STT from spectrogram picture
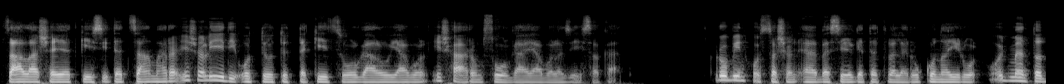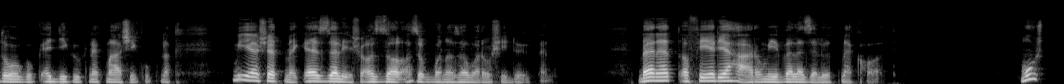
Szálláshelyet készített számára, és a lédi ott töltötte két szolgálójával és három szolgájával az éjszakát. Robin hosszasan elbeszélgetett vele rokonairól, hogy ment a dolgok egyiküknek másikuknak, mi esett meg ezzel és azzal azokban a zavaros időkben. Bennett, a férje három évvel ezelőtt meghalt. Most,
